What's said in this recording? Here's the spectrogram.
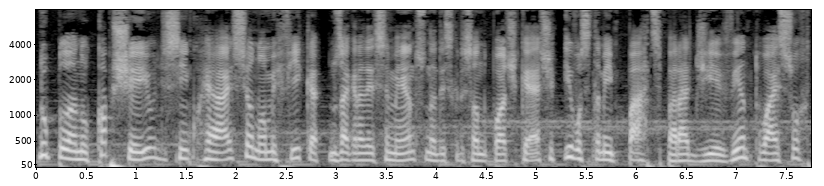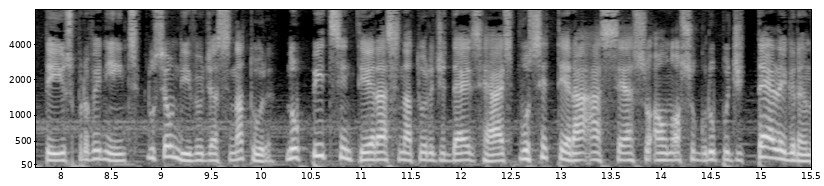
No plano copo cheio de R$ reais, seu nome fica nos agradecimentos na descrição do podcast e você também participará de eventuais sorteios provenientes do seu nível de assinatura. No Pizza inteira, assinatura de R$ reais, você terá acesso ao nosso grupo de Telegram.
